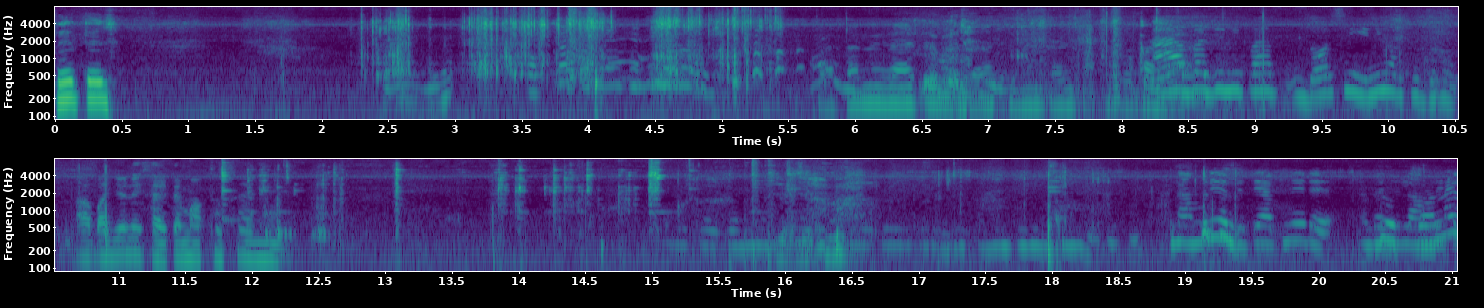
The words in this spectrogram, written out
તે તે જ. આ બાજુની પાસે એની આ બાજુની સાઈડે માથું છે એનું. લાંબડી હતી તે આપની રે. લાંબડી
